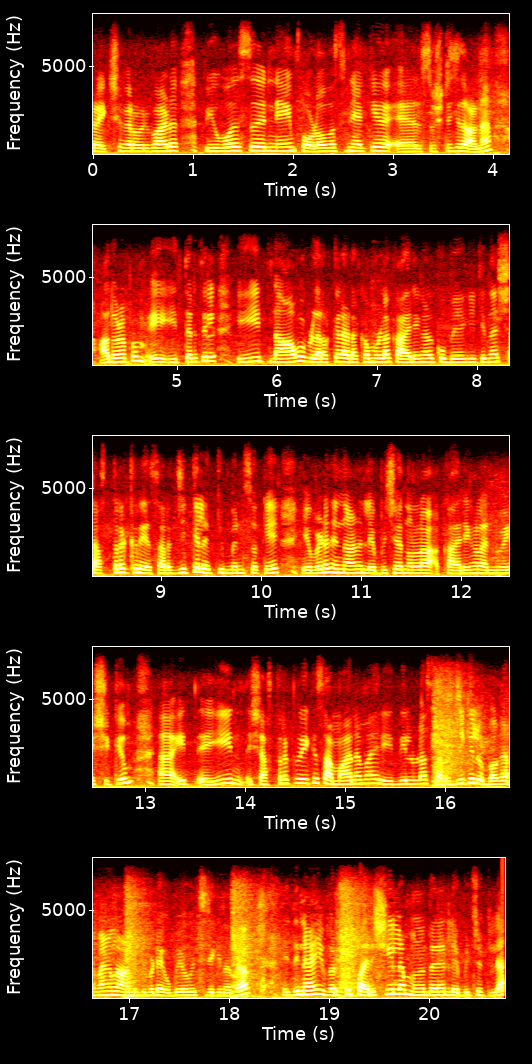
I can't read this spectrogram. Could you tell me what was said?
പ്രേക്ഷകർ ഒരുപാട് വ്യൂവേഴ്സിനെയും ഫോളോവേഴ്സിനെയൊക്കെ സൃഷ്ടിച്ചതാണ്. അതോടൊപ്പം ഈ ഇത്തരത്തിൽ ഈ നാവ് പിളർക്കലടക്കമുള്ള കാര്യങ്ങൾക്ക് ഉപയോഗിക്കുന്ന ശസ്ത്രക്രിയ സർജിക്കൽ എക്യുപ്മെന്റ്സ് ഒക്കെ എവിടെ നിന്നാണ് ലഭിച്ചതെന്നുള്ള കാര്യങ്ങൾ അന്വേഷിക്കും. ഈ ശസ്ത്രക്രിയക്ക് സമാനമായ രീതിയിലുള്ള സർജിക്കൽ ഉപകരണങ്ങളാണ് ഇവിടെ ഉപയോഗിച്ചിരിക്കുന്നത്. ഇതിനായി ഇവർക്ക് പരിശീലനം ഒന്നും തന്നെ ലഭിച്ചിട്ടില്ല.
